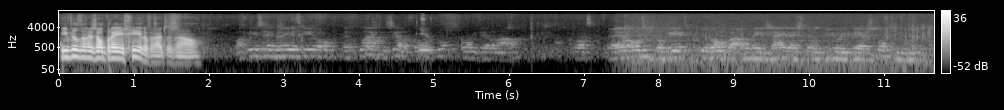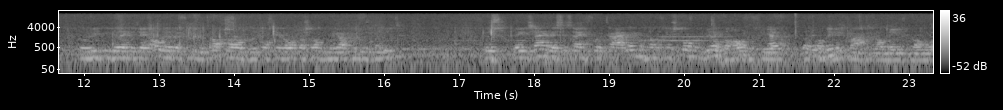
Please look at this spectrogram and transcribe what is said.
Wie wil er eens op reageren vanuit de zaal? Mag ik eerst even reageren op het plaatje zelf? Want dat klopt gewoon niet helemaal. Want we hebben ook niet geprobeerd Europa om medicijnresten een prioritaire stof te noemen. Toen riep iedereen meteen, oh, we hebben via de trap nodig, dat kost Europa zoveel miljard, dat doet maar niet. Dus medicijnresten zijn voor de KRM nog wel geen stof wil, behalve via dat wat drinkwater dan meegenomen wordt.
